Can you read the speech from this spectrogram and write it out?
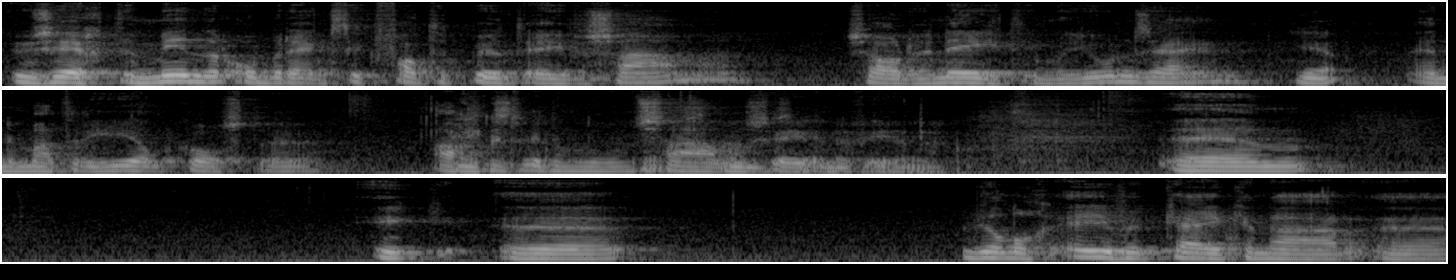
u zegt de minder opbrengst, ik vat het punt even samen, zouden 19 miljoen zijn. Ja. En de materieelkosten 28 miljoen, samen 47. 47. Ehm, ik eh, wil nog even kijken naar, eh,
